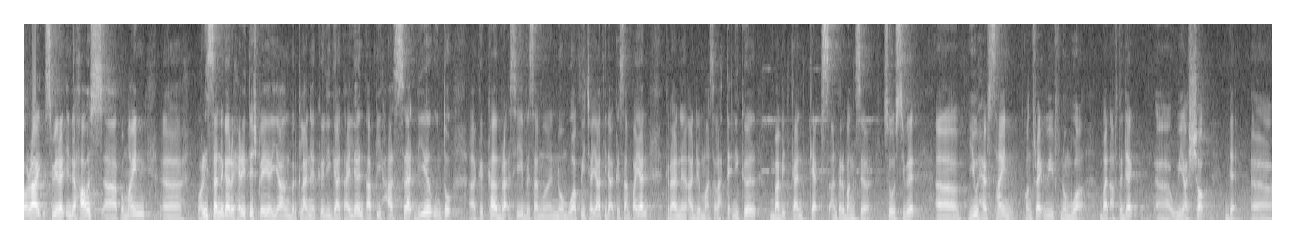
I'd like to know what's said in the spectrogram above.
Alright, Swirat in the house, uh, pemain uh, warisan negara, heritage player yang berkelana ke Liga Thailand tapi hasrat dia untuk uh, kekal beraksi bersama Nombua Picaya tidak kesampaian kerana ada masalah teknikal membabitkan caps antarabangsa. So Swirat, uh, you have signed contract with Nombua but after that uh, we are shocked that uh,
